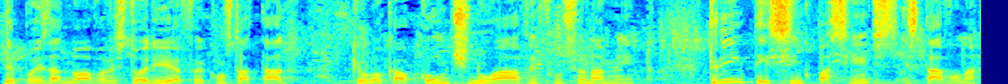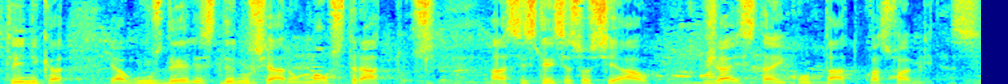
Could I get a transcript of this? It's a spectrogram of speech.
Depois da nova vistoria, foi constatado que o local continuava em funcionamento. 35 pacientes estavam na clínica e alguns deles denunciaram maus tratos. A assistência social já está em contato com as famílias.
